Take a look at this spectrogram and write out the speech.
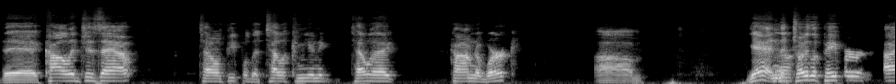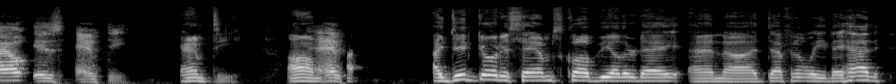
The college is out, telling people to telecommunicate, telecom to work. Um, yeah, and the toilet paper aisle is empty. Empty. Um, empty. I, I did go to Sam's Club the other day, and uh, definitely they had –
